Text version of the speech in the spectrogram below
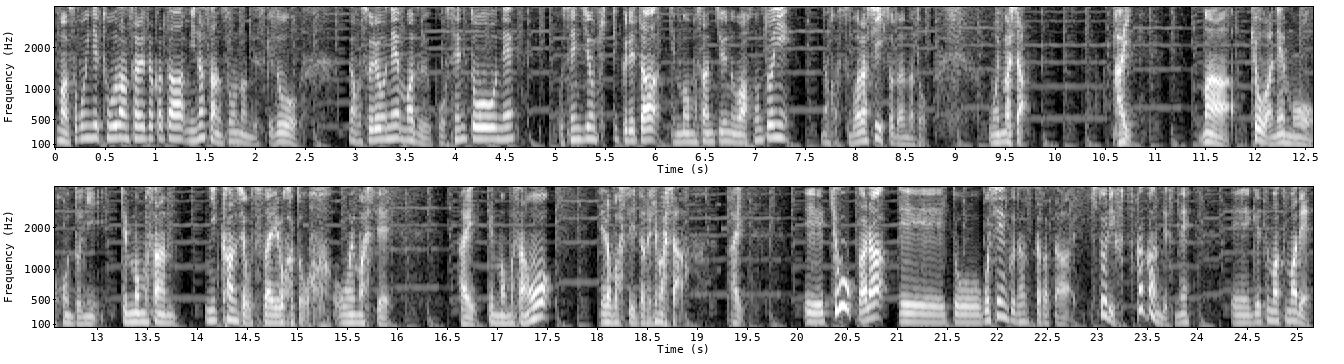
まあそこにね、登壇された方、皆さんそうなんですけど、なんかそれをね、まずこう先頭をね、こう先陣を切ってくれた天ママさんっていうのは、本当になんか素晴らしい人だなと思いました。はい。まあ今日はね、もう本当に天ママさんに感謝を伝えようかと思いまして、はい、天ママさんを選ばせていただきました。はい。えー、今日から、えーと、ご支援くださった方、1人2日間ですね、えー、月末まで、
